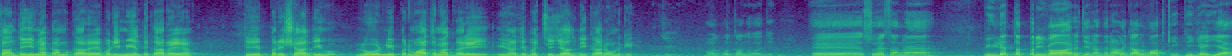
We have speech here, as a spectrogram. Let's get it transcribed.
ਤਨਦੇਹੀ ਨਾਲ ਕੰਮ ਕਰ ਰਿਹਾ, ਬੜੀ ਮਿਹਨਤ ਕਰ ਰਿਹਾ ਤੇ ਪਰੇਸ਼ਾਨ ਦੀ ਹੋ- ਲੋੜ ਨਹੀਂ, ਪਰਮਾਤਮਾ ਕਰੇ, ਇਹਨਾਂ ਦੇ ਬੱਚੇ ਜਲਦੀ ਘਰ ਆਉਣਗੇ। ਜੀ, ਬਹੁਤ ਬਹੁਤ ਧੰਨਵਾਦ ਜੀ। ਸੋ ਇਹ ਸਨ ਪੀੜਤ ਪਰਿਵਾਰ ਜਿਨ੍ਹਾਂ ਦੇ ਨਾਲ ਗੱਲਬਾਤ ਕੀਤੀ ਗਈ ਆ,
